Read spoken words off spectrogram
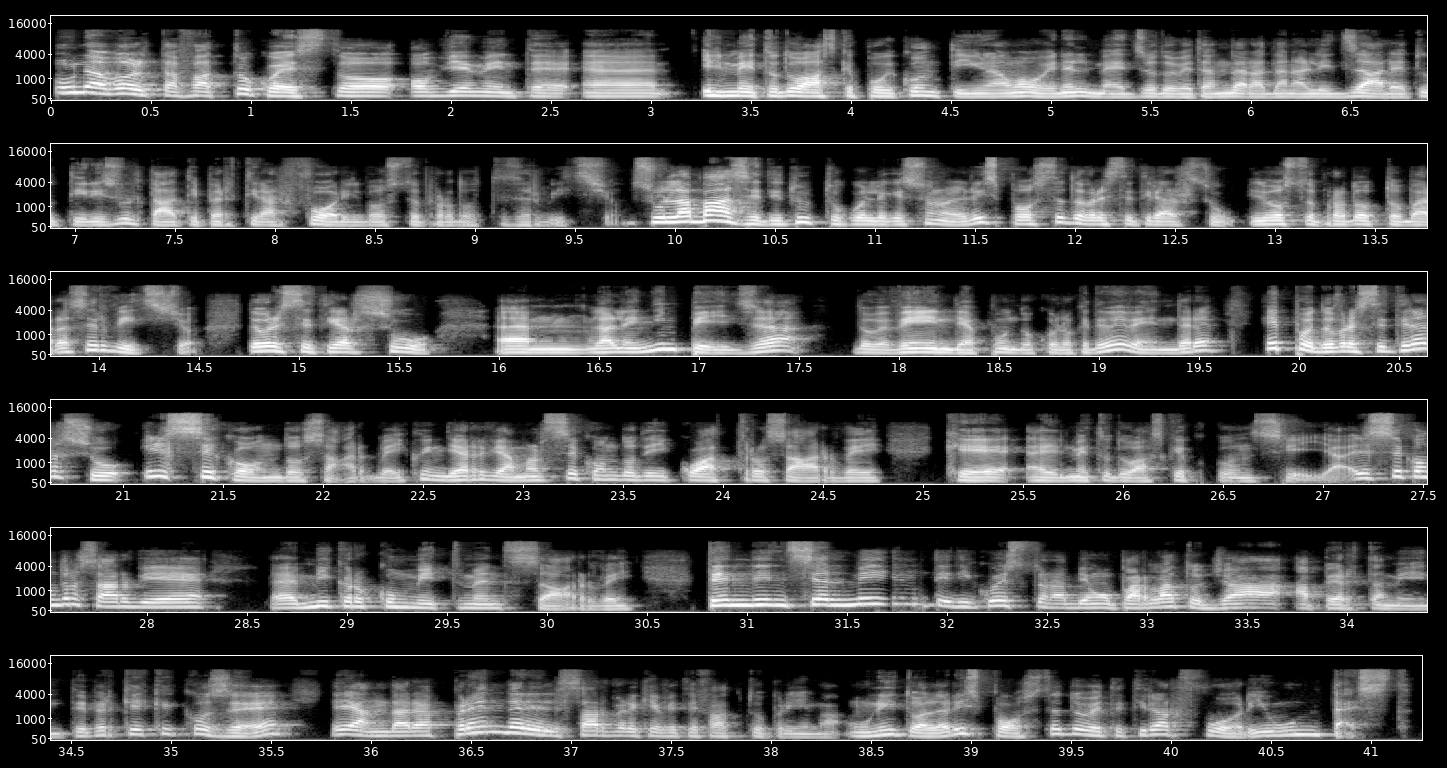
Eh, una volta fatto questo, ovviamente eh, il metodo Ask poi continua, ma voi nel mezzo dovete andare ad analizzare tutti i risultati per tirar fuori il vostro prodotto e servizio. Sulla base di tutte quelle che sono le risposte dovreste tirar su il vostro prodotto barra servizio, dovreste tirar su ehm, la landing page dove vende appunto quello che deve vendere e poi dovreste tirar su il secondo survey, quindi arriviamo al secondo dei quattro survey che è il metodo Ask consiglia. Il secondo survey è eh, Micro Commitment Survey. Tendenzialmente di questo ne abbiamo parlato già apertamente, perché che cos'è? È andare a prendere il survey che avete fatto prima, unito alle risposte, dovete tirar fuori un test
